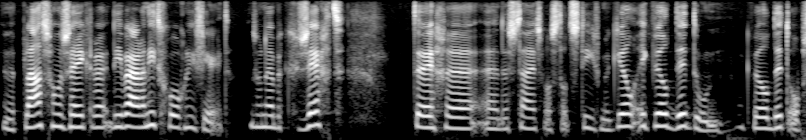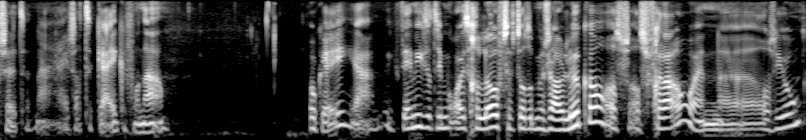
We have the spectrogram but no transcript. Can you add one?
en het plaats van verzekeren, die waren niet georganiseerd. toen heb ik gezegd tegen, uh, destijds was dat Steve McGill, ik wil dit doen. Ik wil dit opzetten. Nou, hij zat te kijken van, nou, oké, ja. Ik denk niet dat hij me ooit geloofd heeft dat het me zou lukken als, als vrouw en uh, als jong.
